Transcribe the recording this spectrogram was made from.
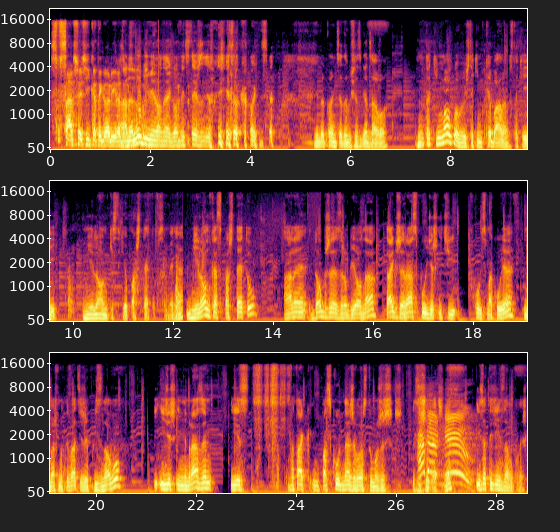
Z psa trzeciej kategorii razem ale lubi mielonego, więc też nie, nie do końca. Nie do końca to by się zgadzało. No taki mogło być takim kebabem z takiej mielonki, z takiego pasztetu w sumie, nie? Mielonka z pasztetu, ale dobrze zrobiona, tak, że raz pójdziesz i ci w chuj smakuje, i masz motywację, żeby pójść znowu i idziesz innym razem i jest no tak paskudna, że po prostu możesz zżygać, nie? I za tydzień znowu powiesz,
